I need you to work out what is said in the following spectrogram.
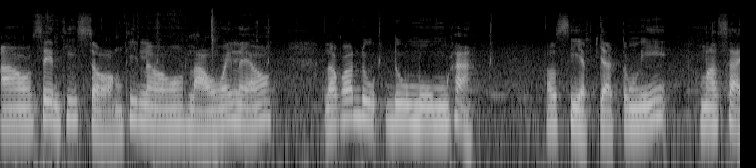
เอาเส้นที่สองที่เราเหลาไว้แล้วเราก็ดูดูมุมค่ะ เอาเสียบจากตรงนี้มาใส่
